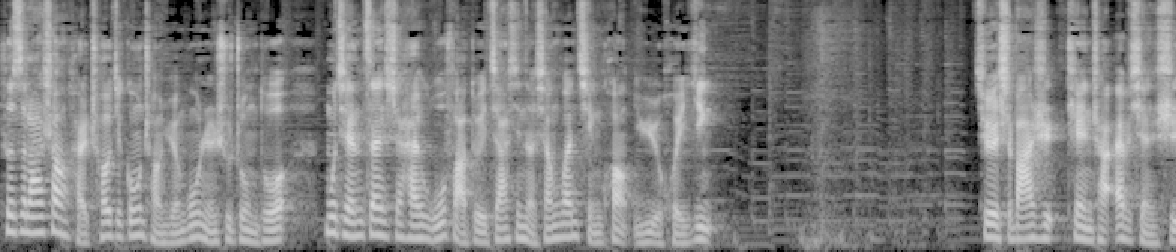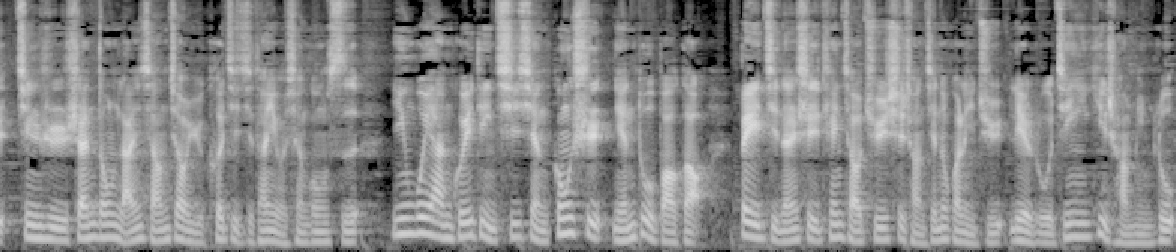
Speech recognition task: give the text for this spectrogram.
特斯拉上海超级工厂员工人数众多，目前暂时还无法对加薪的相关情况予以回应。七月十八日，天眼查 App 显示，近日山东蓝翔教育科技集团有限公司因未按规定期限公示年度报告，被济南市天桥区市场监督管理局列入经营异常名录。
